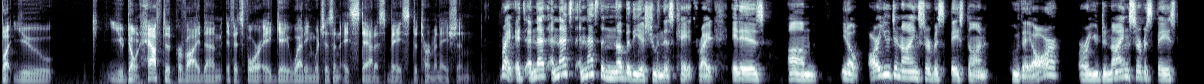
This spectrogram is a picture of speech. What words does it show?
but you you don't have to provide them if it's for a gay wedding, which isn't a status based determination. Right, it, and that and that's and that's the nub of the issue in this case, right? It is, um, you know, are you denying service based on who they are, or are you denying service based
